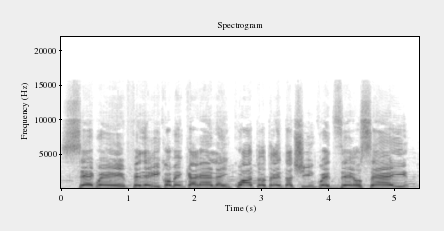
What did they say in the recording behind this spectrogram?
Segue Federico Mencarella in 4.35.06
